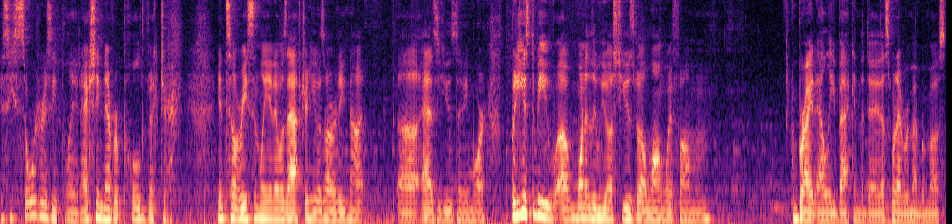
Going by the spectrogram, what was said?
is he sword or is he blade? I actually never pulled Victor until recently and it was after he was already not uh, as used anymore. But he used to be uh, one of the most used along with um Bright Ellie back in the day. That's what I remember most.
